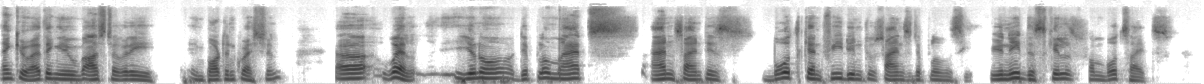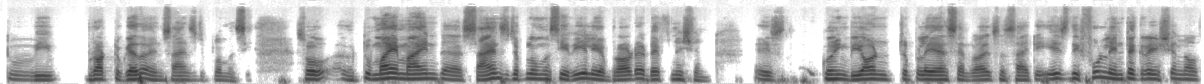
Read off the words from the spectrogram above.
Thank you. I think you asked a very important question. Uh, well, you know, diplomats and scientists both can feed into science diplomacy. You need the skills from both sides to be brought together in science diplomacy. So uh, to my mind, uh, science diplomacy, really a broader definition is going beyond AAAS and Royal Society, is the full integration of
